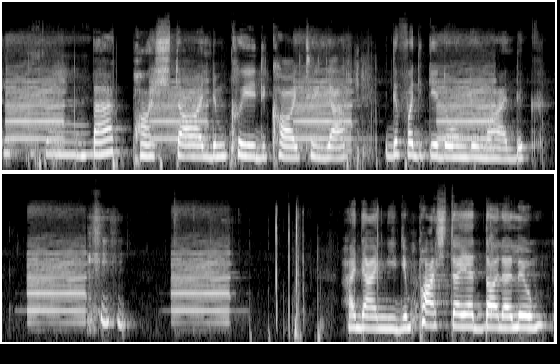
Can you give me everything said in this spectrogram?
Çok güzel. Bak pasta aldım kredi kartıyla. Bir de Fadike dondurma aldık. Hadi anneciğim pastaya dalalım.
